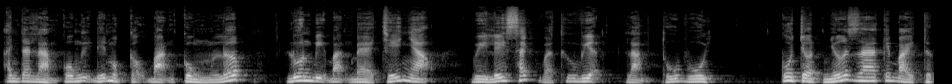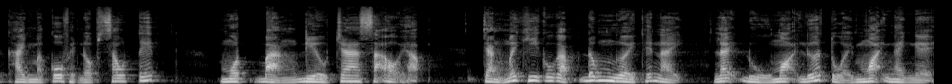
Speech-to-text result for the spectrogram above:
Anh ta làm cô nghĩ đến một cậu bạn cùng lớp, luôn bị bạn bè chế nhạo vì lấy sách và thư viện làm thú vui. Cô chợt nhớ ra cái bài thực hành mà cô phải nộp sau Tết, một bảng điều tra xã hội học. Chẳng mấy khi cô gặp đông người thế này, lại đủ mọi lứa tuổi, mọi ngành nghề.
